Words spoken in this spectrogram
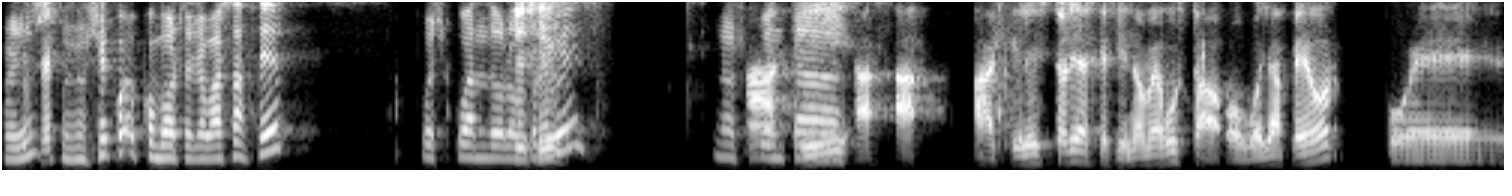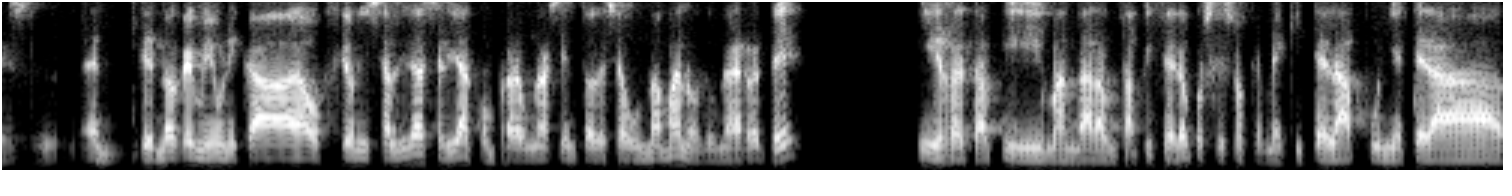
no sé. Pues no sé cómo te lo vas a hacer, pues cuando lo pruebes nos cuentas... aquí la historia es que si no me gusta o voy a peor, pues entiendo que mi única opción y salida sería comprar un asiento de segunda mano de una RT y, y mandar a un tapicero, pues eso, que me quite la puñetera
